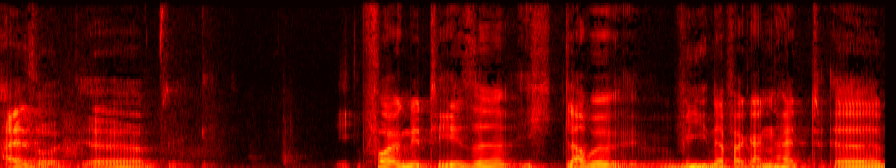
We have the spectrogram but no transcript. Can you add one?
also, äh, folgende These. Ich glaube, wie in der Vergangenheit äh,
